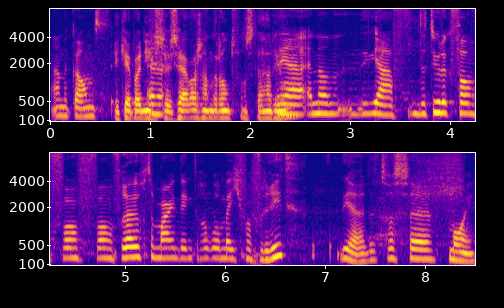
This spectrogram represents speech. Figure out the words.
aan de kant. Ik heb haar niet... En- zij was aan de rand van het stadion. Ja, en dan, ja, natuurlijk van, van, van vreugde, maar ik denk toch ook wel een beetje van verdriet. Ja, dat was eh, mooi.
